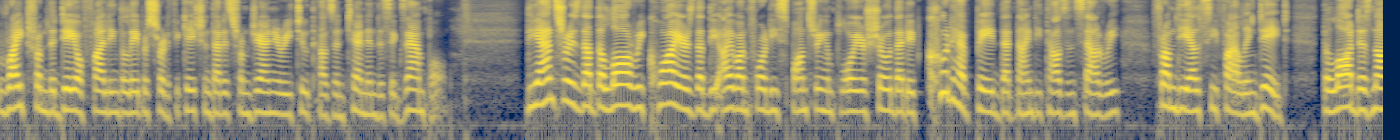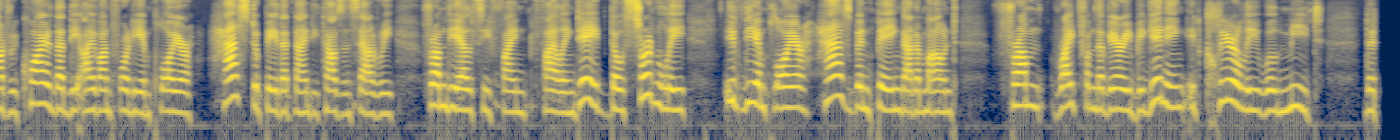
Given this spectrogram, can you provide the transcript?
right from the day of filing the labor certification, that is from January 2010 in this example? The answer is that the law requires that the I 140 sponsoring employer show that it could have paid that 90,000 salary from the LC filing date. The law does not require that the I 140 employer has to pay that 90,000 salary from the LC filing date, though certainly if the employer has been paying that amount from right from the very beginning, it clearly will meet the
